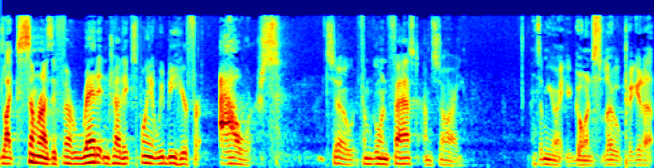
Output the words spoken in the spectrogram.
like summarize. If I read it and try to explain it, we'd be here for hours. So if I'm going fast, I'm sorry. And some of you are like, you're going slow, pick it up.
